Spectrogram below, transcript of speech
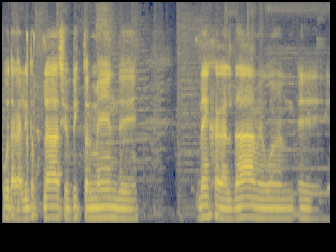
puta, Carlitos Palacios, Víctor Méndez, Benja Galdame, weón, eh,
